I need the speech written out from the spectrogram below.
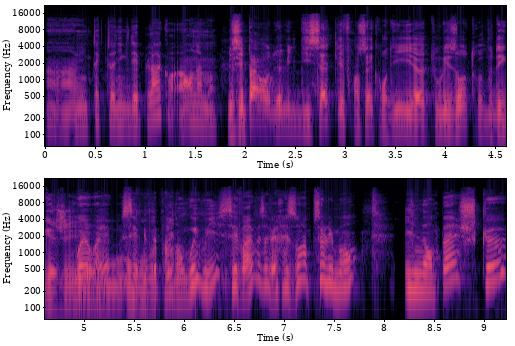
un- une tectonique des plaques en, en amont. Mais c'est pas en 2017 les Français qui ont dit à tous les autres, vous dégagez, Ouais, on ouais, vous- on pardon, oui, oui, c'est vrai, vous avez raison, absolument. Il n'empêche que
